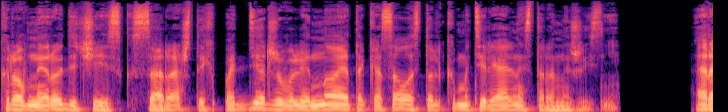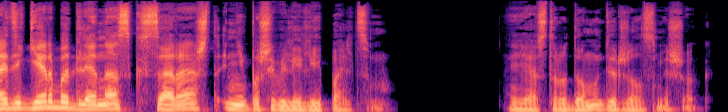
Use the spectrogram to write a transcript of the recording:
Кровные родичи из Ксарашт их поддерживали, но это касалось только материальной стороны жизни. А ради герба для нас Ксарашт не пошевелили и пальцем. Я с трудом удержал смешок.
